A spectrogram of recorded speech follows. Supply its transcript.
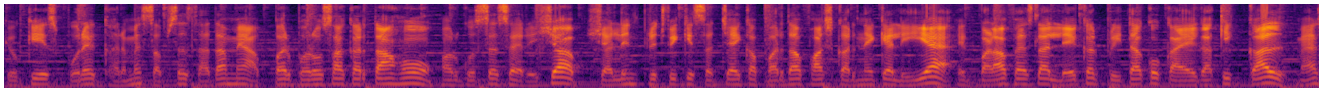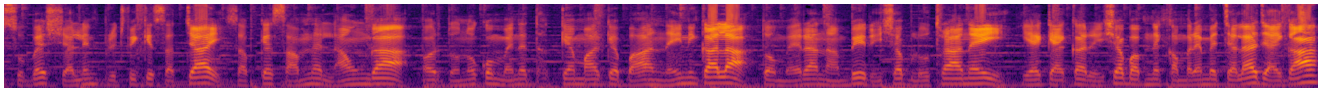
क्योंकि इस पूरे घर में सबसे ज़्यादा मैं आप पर भरोसा करता हूँ और गुस्से से ऋषभ शैलिन पृथ्वी की सच्चाई का पर्दाफाश करने के लिए एक बड़ा फैसला लेकर प्रीता को कहेगा कि कल मैं सुबह शैलिन पृथ्वी की सबके सामने लाऊँगा। और दोनों को मैंने धक्के मार के बाहर नहीं निकाला तो मेरा नाम भी ऋषभ लूथरा नहीं। यह कहकर ऋषभ अपने कमरे में चला जाएगा।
